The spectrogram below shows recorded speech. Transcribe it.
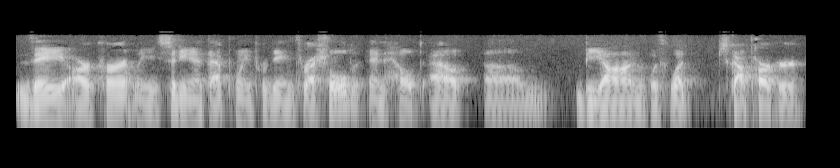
They are currently sitting at that point per game threshold and helped out um, beyond with what Scott Parker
